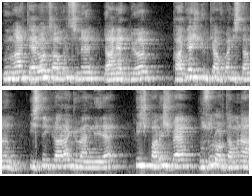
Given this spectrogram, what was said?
Hunhar terör saldırısını lanetliyor. Kardeş ülke Afganistan'ın istikrara güvenliğe, iç barış ve huzur ortamına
